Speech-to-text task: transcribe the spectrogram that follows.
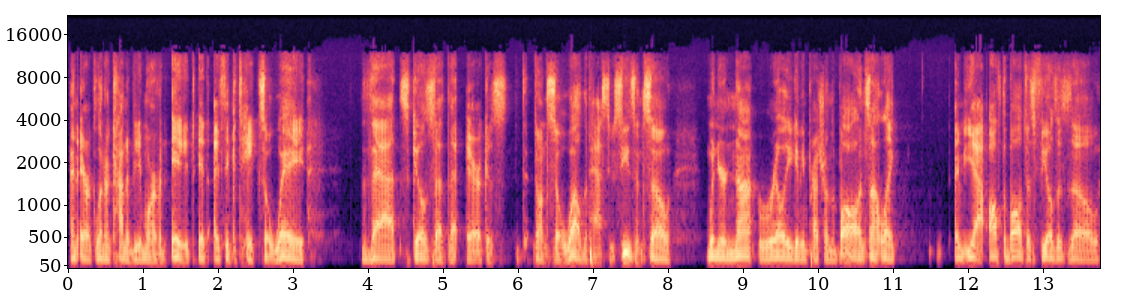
and Eric Leonard kind of being more of an eight. It I think it takes away that skill set that Eric has done so well the past two seasons. So when you're not really getting pressure on the ball, it's not like, I mean, yeah, off the ball, it just feels as though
